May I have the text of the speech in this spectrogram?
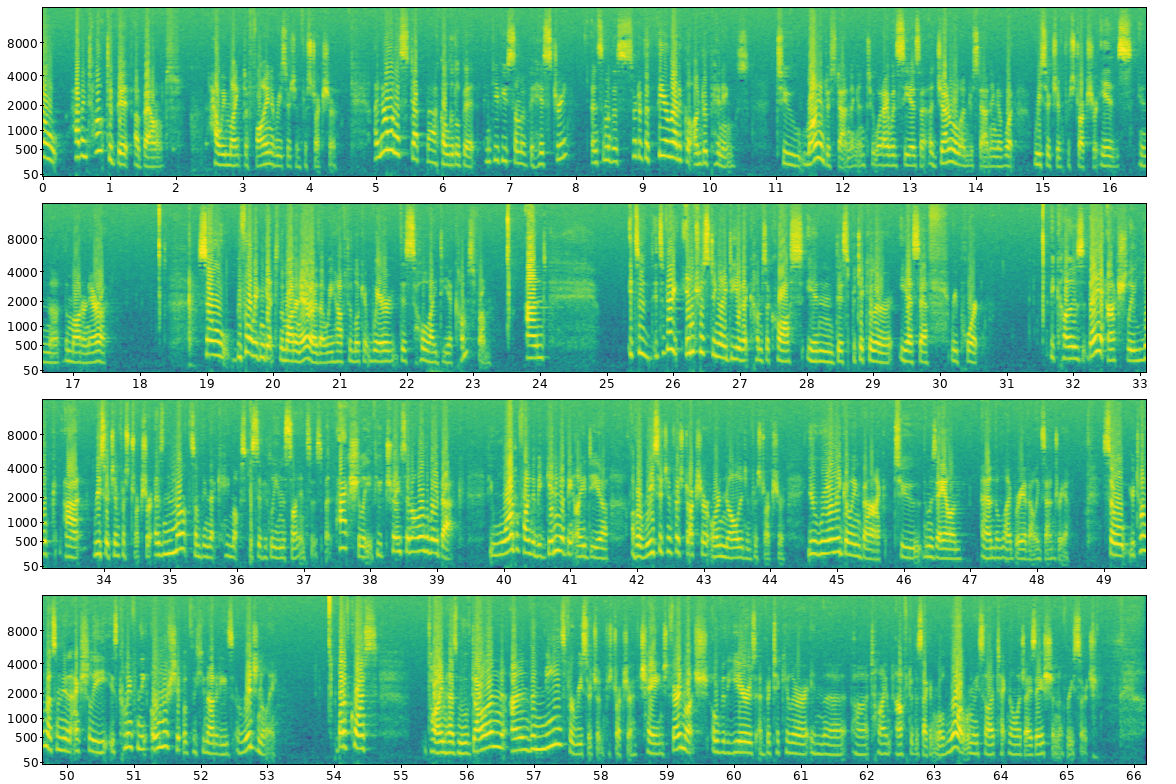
So, having talked a bit about how we might define a research infrastructure, I now want to step back a little bit and give you some of the history and some of the sort of the theoretical underpinnings to my understanding and to what I would see as a, a general understanding of what research infrastructure is in the, the modern era. So, before we can get to the modern era, though, we have to look at where this whole idea comes from. And it's a, it's a very interesting idea that comes across in this particular ESF report because they actually look at research infrastructure as not something that came up specifically in the sciences, but actually, if you trace it all the way back, if you want to find the beginning of the idea of a research infrastructure or knowledge infrastructure, you're really going back to the Museion and the Library of Alexandria. So you're talking about something that actually is coming from the ownership of the humanities originally. But of course, time has moved on and the needs for research infrastructure have changed very much over the years, in particular in the uh, time after the Second World War when we saw a technologization of research.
